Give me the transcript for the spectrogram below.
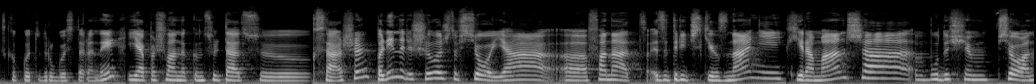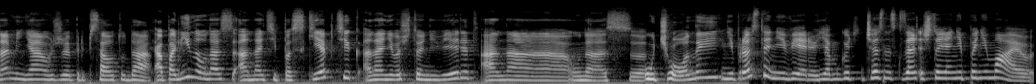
с какой-то другой стороны, я пошла на консультацию к Саше. Полина решила, что все, я э, фанат эзотерических знаний, хироманша в будущем. Все, она меня уже приписала туда. А Полина у нас, она типа скептик, она ни во что не верит, она у нас ученый. Не просто не верю, я могу честно сказать, что я не понимаю.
